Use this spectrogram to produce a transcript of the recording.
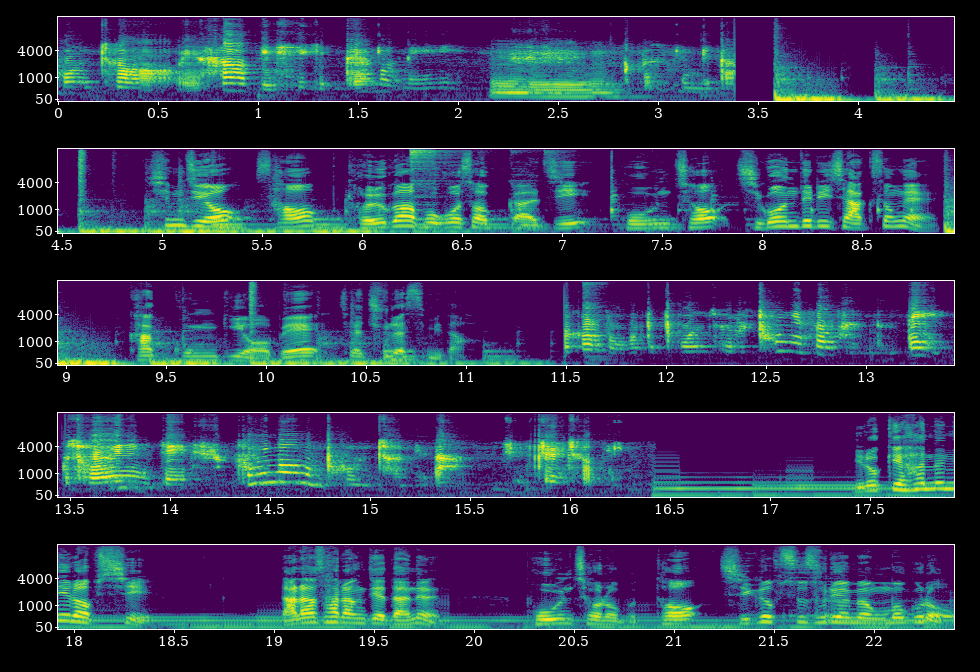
보훈처의 사업이시기 때문에 그렇습니다. 심지어 사업 결과 보고서까지 보훈처 직원들이 작성해 각 공기업에 제출했습니다. 모두 보훈처를 통해서 갔는데 저희는 이제 흠모는 보훈처입니다. 실질적인. 이렇게 하는 일 없이 나라사랑재단은 보훈처로부터 지급 수수료 명목으로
